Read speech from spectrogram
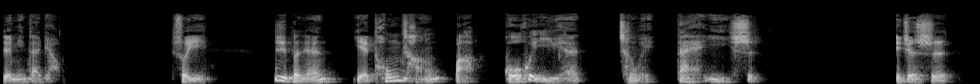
人民代表。所以。日本人也通常把国会议员称为代议士，也就是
